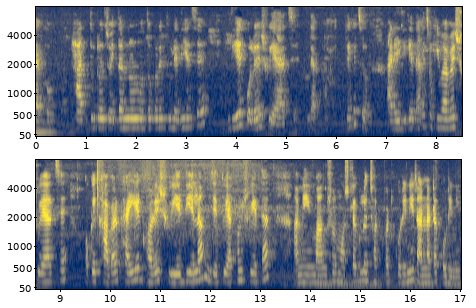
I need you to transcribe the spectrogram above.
দেখো। হাত দুটো চৈতন্যর মতো করে তুলে দিয়েছে দিয়ে কোলে শুয়ে আছে। দেখো দেখেছ? আর এইদিকে দেখেছ কীভাবে শুয়ে আছে? ওকে খাবার খাইয়ে ঘরে শুয়ে দিয়েলাম যে তুই এখন শুয়ে থাক আমি মাংসর মশলাগুলো ঝটপট করে নিই, রান্নাটা করে নিই।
